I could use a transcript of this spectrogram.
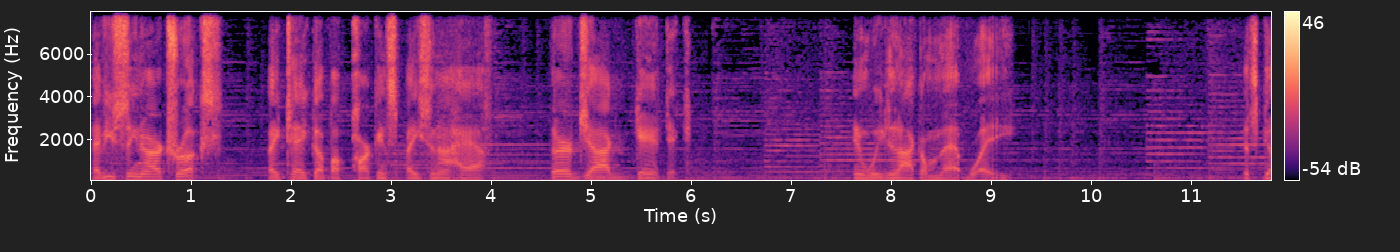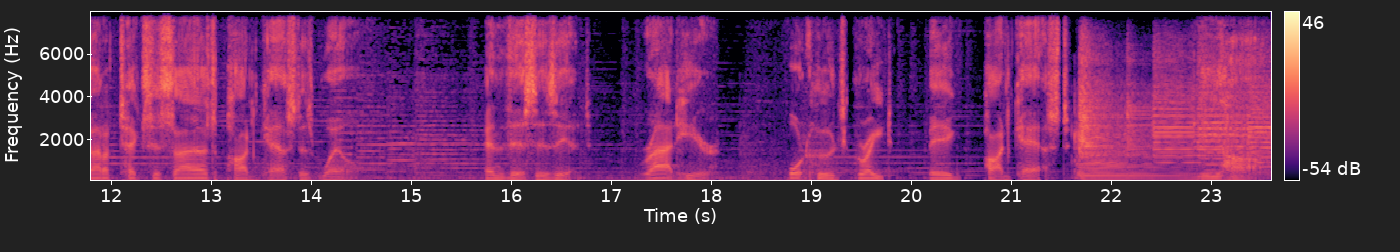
Have you seen our trucks? They take up a parking space and a half. They're gigantic. And we like 'em that way. It's got a Texas sized podcast as well. And this is it, right here. Fort Hood's great big podcast. Yeehaw.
